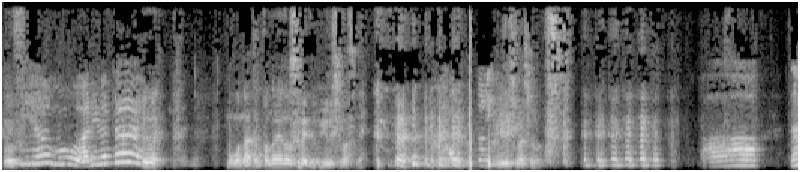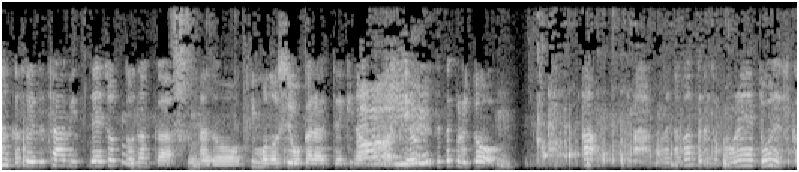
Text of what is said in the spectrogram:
あもうーいや、もうありがたい。もうなんかこの世のすべてを許しますね。本当に。許しましょう。ああ、なんかそれでサービスでちょっとなんか、うんあの、着物塩辛的なものがピヨって出てくると、うん。あ、あ、これなかったけど、これどうですか？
